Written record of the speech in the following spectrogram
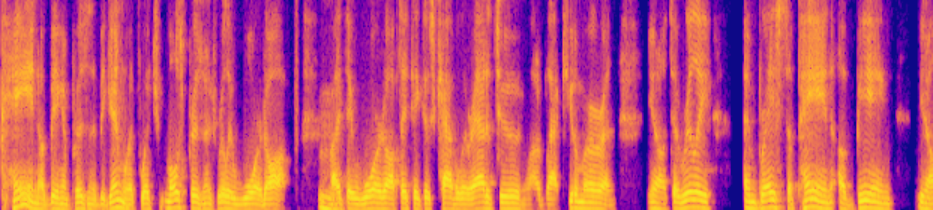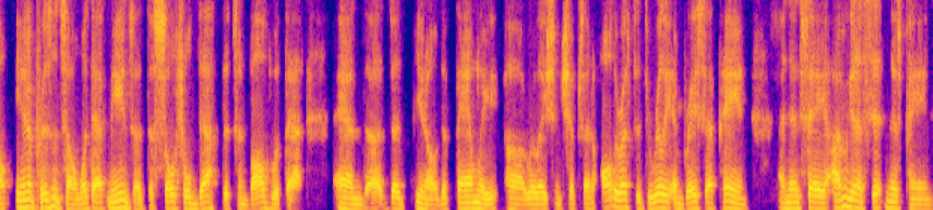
pain of being in prison to begin with which most prisoners really ward off mm-hmm. right they ward off they take this cavalier attitude and a lot of black humor and you know to really embrace the pain of being you know in a prison cell and what that means uh, the social death that's involved with that and uh, the you know the family uh, relationships and all the rest of it to really embrace that pain and then say i'm going to sit in this pain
